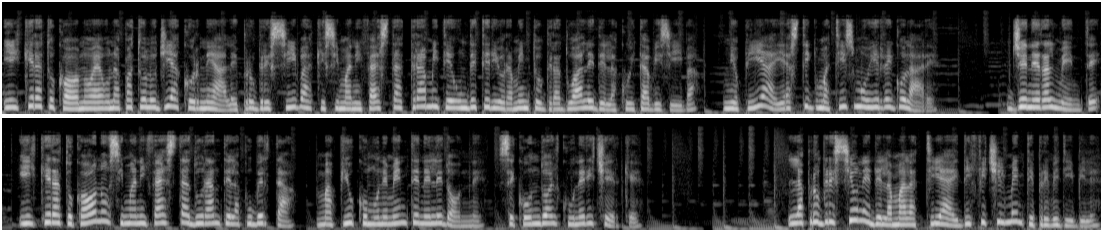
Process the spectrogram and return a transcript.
Il keratocono è una patologia corneale progressiva che si manifesta tramite un deterioramento graduale dell'acuità visiva, miopia e astigmatismo irregolare. Generalmente, il keratocono si manifesta durante la pubertà, ma più comunemente nelle donne, secondo alcune ricerche. La progressione della malattia è difficilmente prevedibile.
